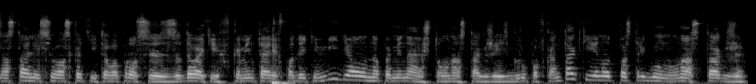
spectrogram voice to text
Остались у вас какие-то вопросы, задавайте их в комментариях под этим видео. Напоминаю, что у нас также есть группа ВКонтакте Енот Постригун. У нас также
